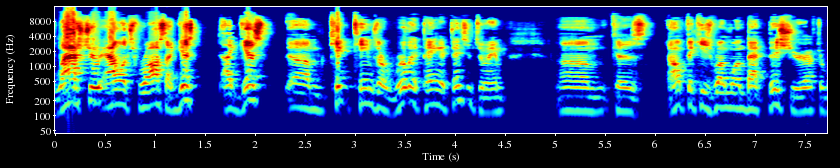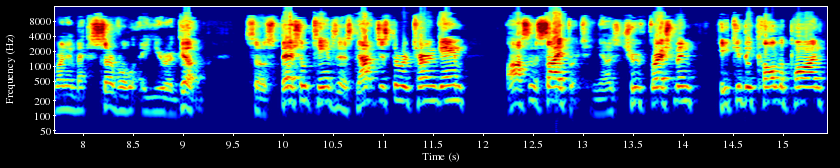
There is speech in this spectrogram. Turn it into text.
last year, Alex Ross, I guess, I guess um, kick teams are really paying attention to him because um, I don't think he's run one back this year after running back several a year ago. So special teams, and it's not just the return game. Austin Seibert, you know, it's true freshman. He could be called upon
